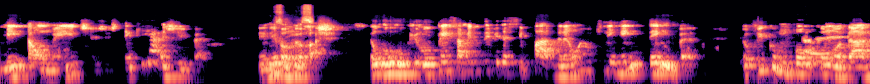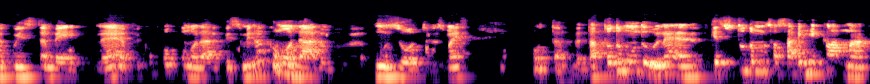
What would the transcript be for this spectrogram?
mentalmente, a gente tem que reagir, velho. Entendeu? Sim, sim. Eu acho. O, o, o, pensamento deveria ser padrão é o que ninguém tem, velho. Eu fico um pouco ah, é. incomodado com isso também, né? Eu fico um pouco incomodado com isso. Não incomodado com os outros, mas, puta, tá todo mundo, né? Porque todo mundo só sabe reclamar.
